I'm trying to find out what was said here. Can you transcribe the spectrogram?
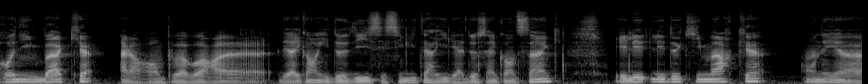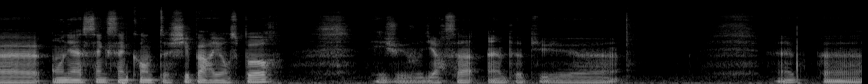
running back. Alors on peut avoir Derek Henry 2,10 et Singletary il est à 2,55. Et les, deux qui marquent, on est, on est à 5,50 chez Paris en sport. Et je vais vous dire ça un peu plus... Euh, euh,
